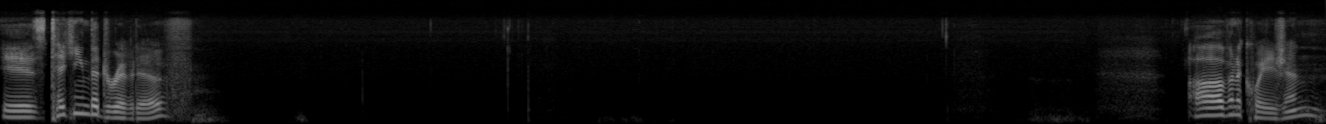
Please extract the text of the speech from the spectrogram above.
is taking the derivative of an equation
